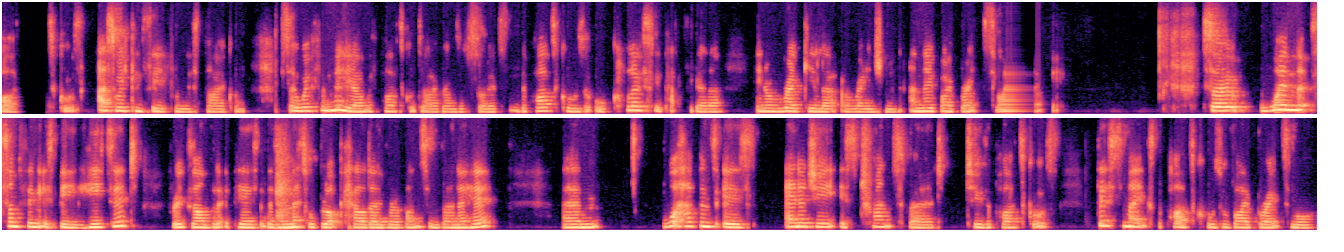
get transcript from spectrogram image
particles, as we can see from this diagram. So we're familiar with particle diagrams of solids. The particles are all closely packed together in a regular arrangement and they vibrate slightly. So when something is being heated, for example, it appears that there's a metal block held over a Bunsen burner here. Um, what happens is energy is transferred to the particles. This makes the particles vibrate more.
